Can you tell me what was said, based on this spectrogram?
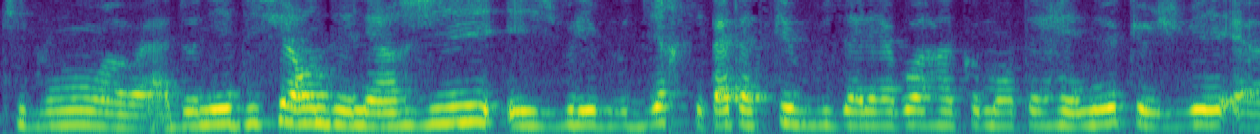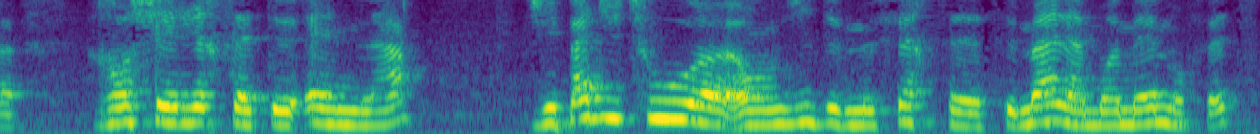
qui vont voilà, donner différentes énergies. Et je voulais vous dire, c'est pas parce que vous allez avoir un commentaire haineux que je vais renchérir cette haine-là. J'ai pas du tout envie de me faire ce mal à moi-même, en fait.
